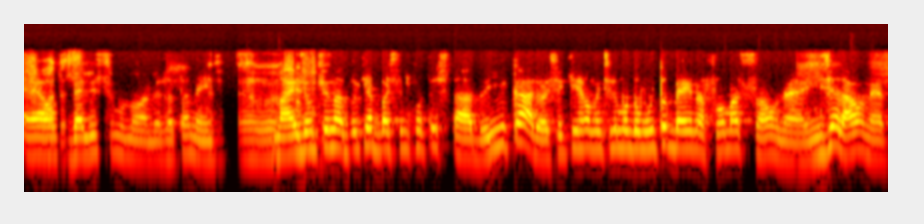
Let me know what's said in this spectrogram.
É um fodas. belíssimo nome, exatamente. Eu- Mas é um treinador que é bastante contestado. E, cara, eu achei que realmente ele mandou muito bem na formação, né? Em geral, né?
